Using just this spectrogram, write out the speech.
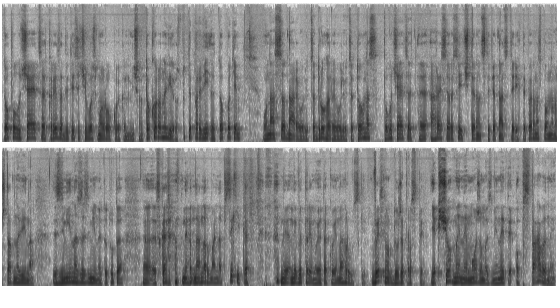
то виходить криза 2008 року економічна, то коронавірус, то тепер то потім у нас одна революція, друга революція, то у нас виходить е, агресія Росії 14-15 рік. Тепер у нас повномасштабна війна. Зміна за зміною. То тут, е, скажімо, не одна нормальна психіка не, не витримує такої нагрузки. Висновок дуже простий. Якщо ми не можемо змінити обставини,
